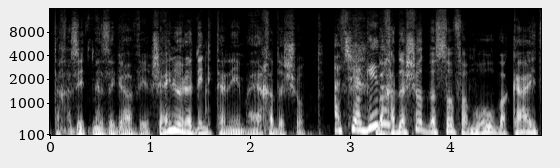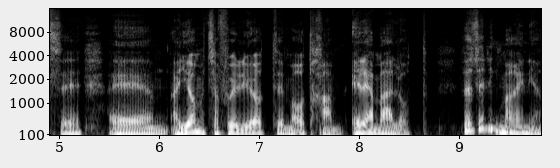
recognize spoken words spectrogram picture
תחזית מזג האוויר. כשהיינו ילדים קטנים היה חדשות. אז שיגידו, בחדשות בסוף אמרו, בקיץ, אה, אה, היום צפוי להיות מאוד חם, אלה המעלות. וזה נגמר העניין.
